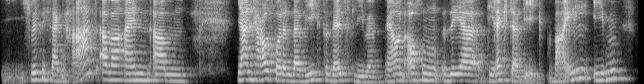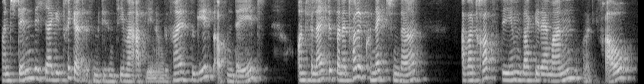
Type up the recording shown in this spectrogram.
ich will nicht sagen hart, aber ein ähm, ja, ein herausfordernder Weg zur Selbstliebe, ja, und auch ein sehr direkter Weg, weil eben man ständig ja getriggert ist mit diesem Thema Ablehnung. Das heißt, du gehst auf ein Date und vielleicht ist eine tolle Connection da, aber trotzdem sagt dir der Mann oder die Frau,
